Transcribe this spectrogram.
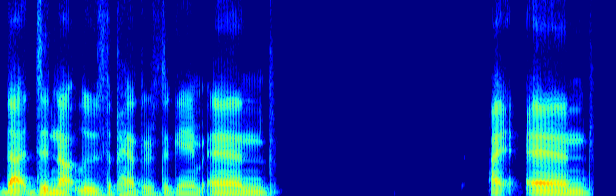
that did not lose the Panthers the game. And I and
